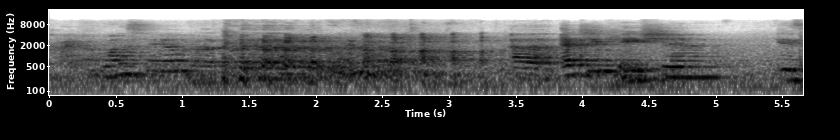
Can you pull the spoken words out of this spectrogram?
I want to stay on that. uh, education is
